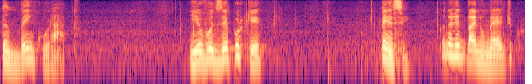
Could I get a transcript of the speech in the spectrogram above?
também curado. E eu vou dizer por quê. Pensem, quando a gente vai no médico,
